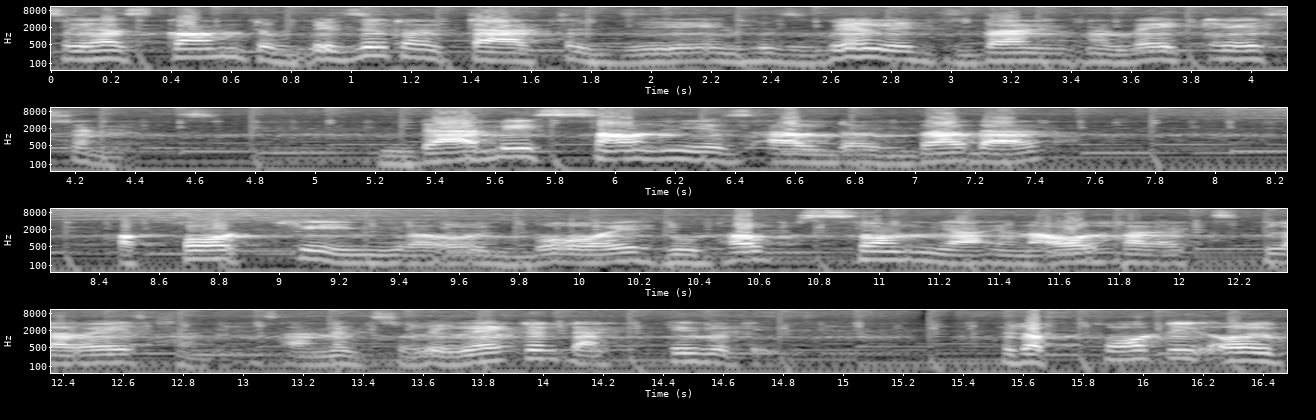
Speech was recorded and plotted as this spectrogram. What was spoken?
She has come to visit her Tataji in his village during her vacations. Dabby Sonia's elder brother, a 14-year-old boy who helps Sonia in all her explorations and its related activities with a 40-year-old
